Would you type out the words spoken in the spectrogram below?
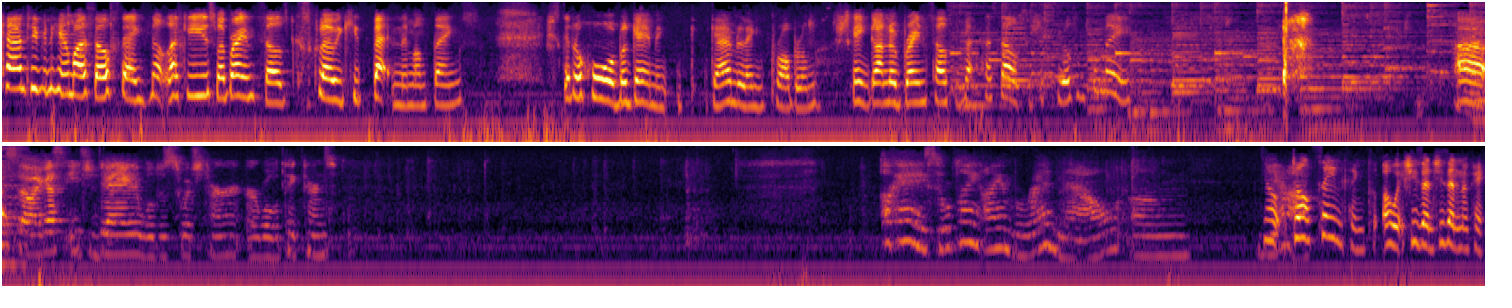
Can't even hear myself saying, not like I use my brain cells because Chloe keeps betting them on things. She's got a horrible gaming gambling problem. She ain't got no brain cells to bet herself, so she steals them from me. Uh, so I guess each day we'll just switch turn, or we'll take turns. Okay, so we're playing I Am Bread now. Um. no, yeah. don't say anything. Oh wait, she's in. She's in. Okay,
